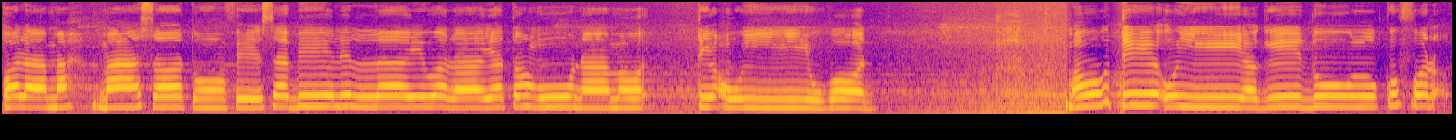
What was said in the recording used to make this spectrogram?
wala mahmasatu fi sabilillahi wa la yata'una mawti'u yugad mawti'u yagidul kufar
